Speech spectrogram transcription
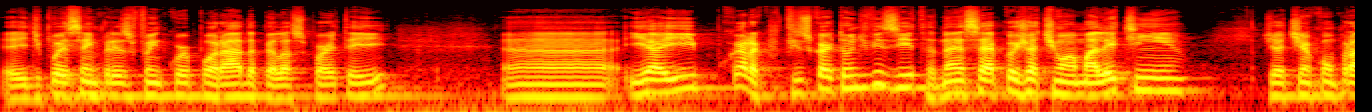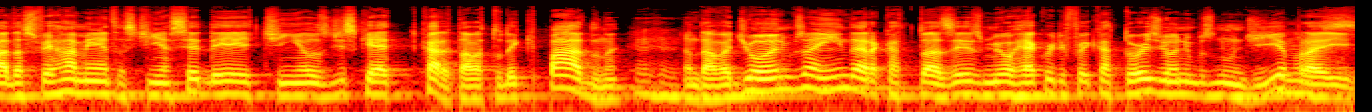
E depois essa empresa foi incorporada pela Sport TI. Ah, e aí, cara, fiz o cartão de visita. Nessa época eu já tinha uma maletinha, já tinha comprado as ferramentas, tinha CD, tinha os disquetes. Cara, tava tudo equipado, né? Andava de ônibus ainda, era 14 às vezes meu recorde foi 14 ônibus num dia para ir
